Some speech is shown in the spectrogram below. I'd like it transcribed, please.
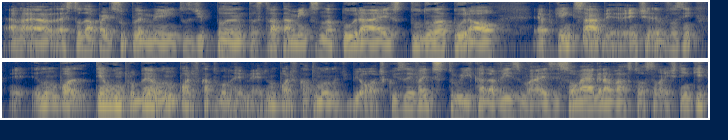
a, a estudar a parte de suplementos, de plantas, tratamentos naturais, tudo natural. É porque a gente sabe, a gente falou assim, eu não pode, tem algum problema? Não pode ficar tomando remédio, não pode ficar tomando antibiótico, isso aí vai destruir cada vez mais e só vai agravar a situação. A gente tem que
